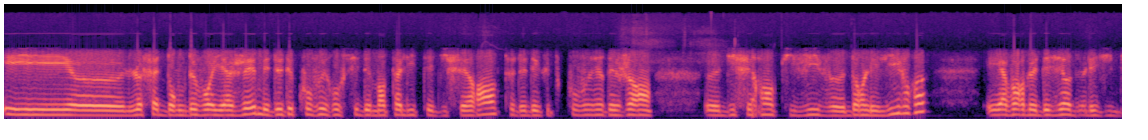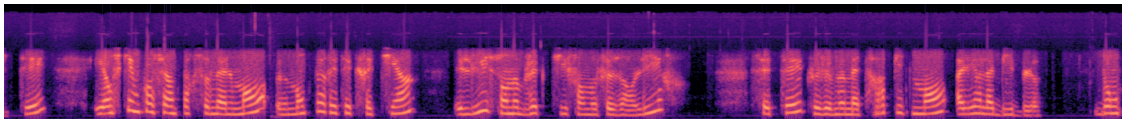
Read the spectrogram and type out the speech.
Et euh, le fait donc de voyager, mais de découvrir aussi des mentalités différentes, de découvrir des gens euh, différents qui vivent dans les livres et avoir le désir de les imiter. Et en ce qui me concerne personnellement, mon père était chrétien et lui, son objectif en me faisant lire, c'était que je me mette rapidement à lire la Bible. Donc,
